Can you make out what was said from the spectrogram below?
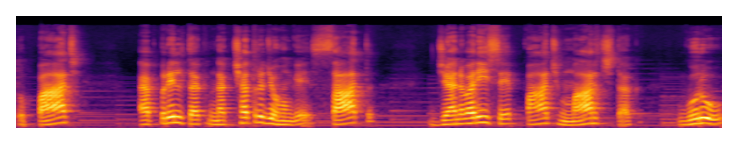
तो पाँच अप्रैल तक नक्षत्र जो होंगे, सात जनवरी से पाँच मार्च तक गुरु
